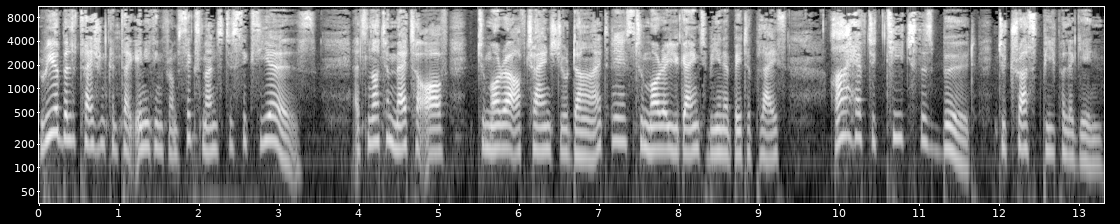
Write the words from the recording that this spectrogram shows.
Rehabilitation can take anything from six months to six years. It's not a matter of tomorrow I've changed your diet. Yes. Tomorrow you're going to be in a better place. I have to teach this bird to trust people again.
